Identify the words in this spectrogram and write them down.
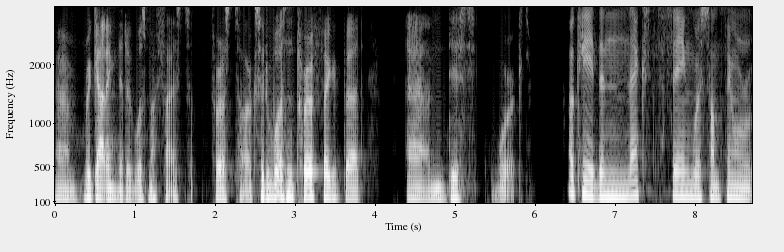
um, regarding that it was my first first talk. So it wasn't perfect, but um, this worked. Okay, the next thing where something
